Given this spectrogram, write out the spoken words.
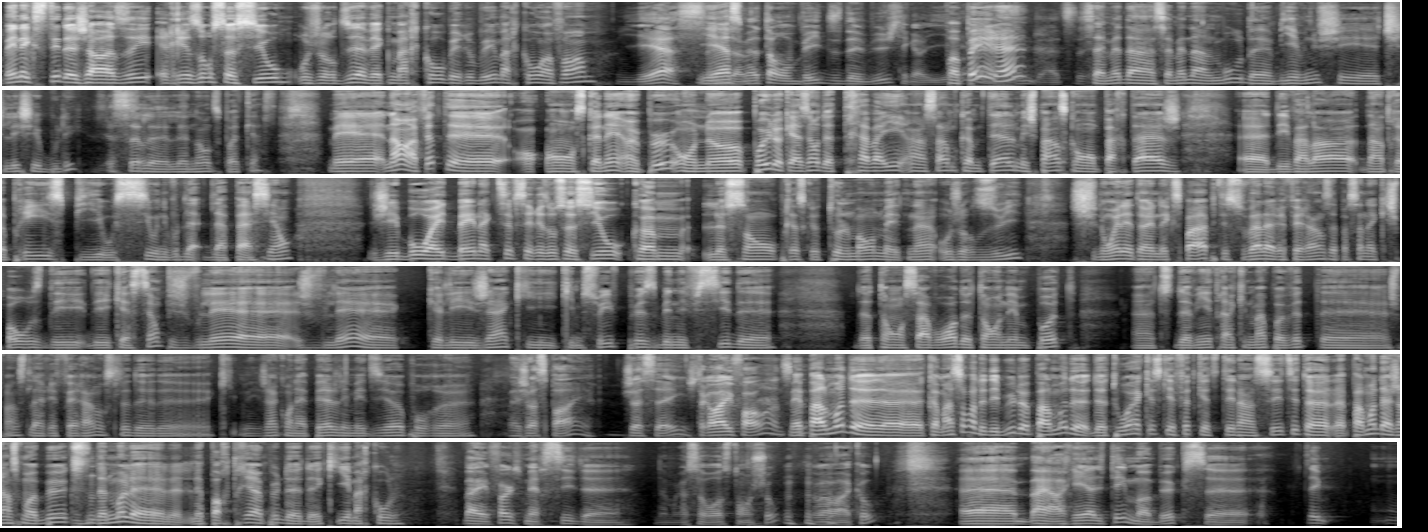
Bien excité de jaser réseaux sociaux aujourd'hui avec Marco Bérubé. Marco, en forme? Yes! Yes. J'avais tombé du début, j'étais comme... Pas pire, hein? Ça met dans, ça met dans le mood. euh, Bienvenue chez Chiller chez Boulet. C'est ça le, le nom du podcast. Mais euh, non, en fait, euh, on, on se connaît un peu. On n'a pas eu l'occasion de travailler ensemble comme tel, mais je pense qu'on partage euh, des valeurs d'entreprise, puis aussi au niveau de la, de la passion. J'ai beau être bien actif sur les réseaux sociaux, comme le sont presque tout le monde maintenant aujourd'hui. Je suis loin d'être un expert, puis tu es souvent la référence, la personne à qui je pose des, des questions. Puis je voulais, euh, je voulais euh, que les gens qui, qui me suivent puissent bénéficier de, de ton savoir, de ton input. Euh, tu deviens tranquillement pas vite, euh, je pense, la référence là, de, de qui- les gens qu'on appelle les médias pour. euh, Ben, j'espère. J'essaye. Je travaille fort, en tout Mais parle-moi de. Commençons par le début. Parle-moi de, de toi. Qu'est-ce qui a fait que tu t'es lancé? Parle-moi de l'agence Mobux. Donne-moi le, le- portrait un peu de, de qui est Marco. là. Ben, first, merci de, de me recevoir sur ton show. C'est vraiment cool. Ben, en réalité, Mobux,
